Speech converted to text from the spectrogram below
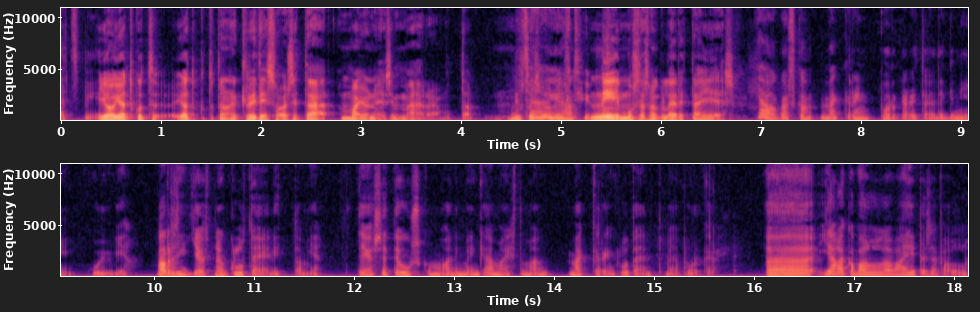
Let's be Joo, jotkut, jotkut tota, kritisoi sitä majoneesin määrää, mutta musta sehän se on on ihan... hyvä. Niin, musta se on kyllä erittäin jees. Joo, koska Mäkkärin burgerit on jotenkin niin kuivia. Varsinkin, jos ne on gluteenittomia. Että jos ette usko mua, niin menkää maistamaan Mäkkärin gluteenittomia burgereita. Öö, jalkapallo vai pesäpallo?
